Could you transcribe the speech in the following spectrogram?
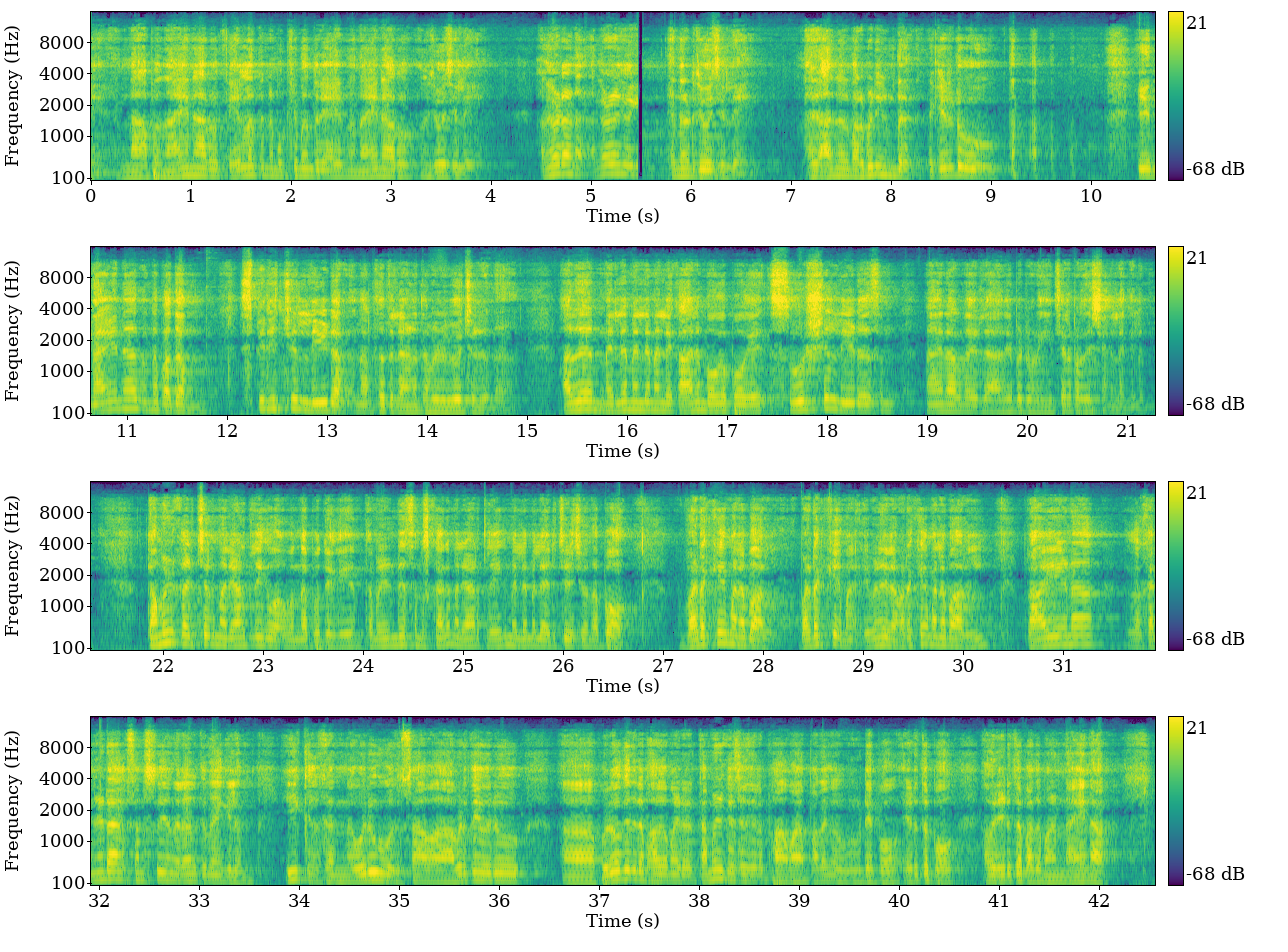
അപ്പം നായനാറോ കേരളത്തിന്റെ മുഖ്യമന്ത്രിയായിരുന്ന നായനാറോ എന്ന് ചോദിച്ചില്ലേ? അങ്ങോട്ടാണ് അങ്ങോട്ട് ചോദിക്കും എന്നോട് ചോദിച്ചില്ലേ? അത് അതിനൊരു മറുപടി ഉണ്ട്. കേട്ടിട്ട് പോകൂ. ഈ നയനാർ എന്ന പദം സ്പിരിച്വൽ ലീഡർ എന്ന അർത്ഥത്തിലാണ് തമിഴ് ഉപയോഗിച്ചിരുന്നത്. അത് മെല്ലെ മെല്ലെ മെല്ലെ കാലം പോകെ പോകെ സോഷ്യൽ ലീഡേഴ്സും നായനാറിന്റെ പേരിൽ അറിയപ്പെട്ടു തുടങ്ങി ചില പ്രദേശങ്ങളിലെങ്കിലും. തമിഴ് കൾച്ചർ മലയാളത്തിലേക്ക് വന്നപ്പോഴത്തേക്കും തമിഴിന്റെ സംസ്കാരം മലയാളത്തിലേക്ക് മെല്ലെ മെല്ലെ അരിച്ചരിച്ചു വന്നപ്പോൾ വടക്കേ മലബാർ വടക്കേ മ- വടക്കേ മലബാറിൽ പ്രായണ കന്നഡ സംസ്കൃതി നിലനിൽക്കുന്നെങ്കിലും ഈ ഒരു അവിടുത്തെ ഒരു പുരോഗതിയുടെ ഭാഗമായിട്ട് തമിഴ് കച്ച ചില ഭാ- പദങ്ങൾ ഇവിടെപ്പോ എടുത്തപ്പോ അവരെടുത്ത പദമാണ് നയനാർ.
